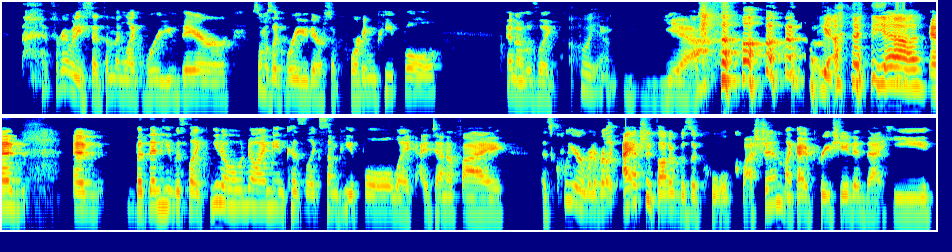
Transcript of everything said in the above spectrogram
i forget what he said something like were you there someone was like were you there supporting people and I was like, "Oh yeah, yeah, yeah, yeah." And and but then he was like, you know, no, I mean, because like some people like identify as queer or whatever. Like, I actually thought it was a cool question. Like, I appreciated that he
